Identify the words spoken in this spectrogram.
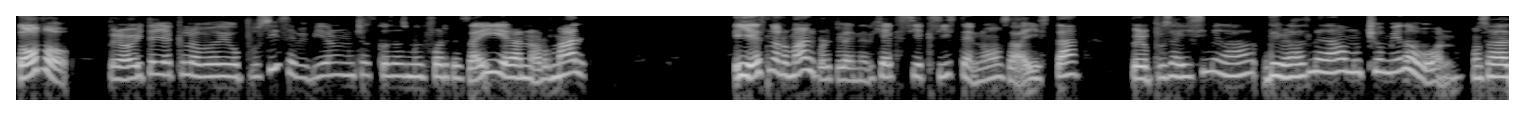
todo. Pero ahorita ya que lo veo, digo, pues sí, se vivieron muchas cosas muy fuertes ahí, era normal. Y es normal, porque la energía sí existe, ¿no? O sea, ahí está. Pero pues ahí sí me daba, de verdad me daba mucho miedo, Bon. O sea,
